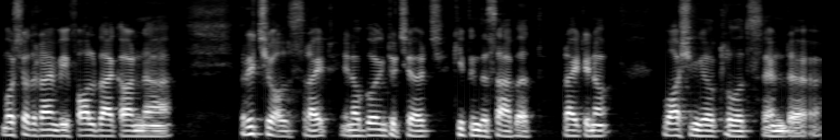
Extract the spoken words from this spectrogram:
most of the time we fall back on uh, rituals, right? You know, going to church, keeping the Sabbath, right? You know, washing your clothes and uh,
